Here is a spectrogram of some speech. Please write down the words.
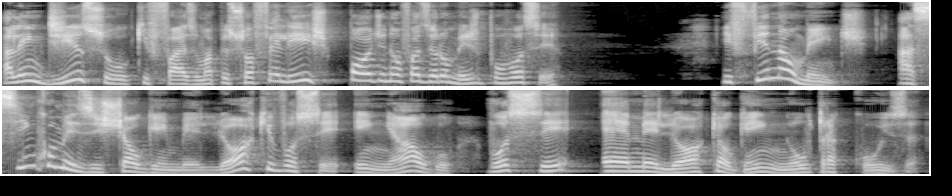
Além disso, o que faz uma pessoa feliz pode não fazer o mesmo por você. E finalmente, assim como existe alguém melhor que você em algo, você é melhor que alguém em outra coisa.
